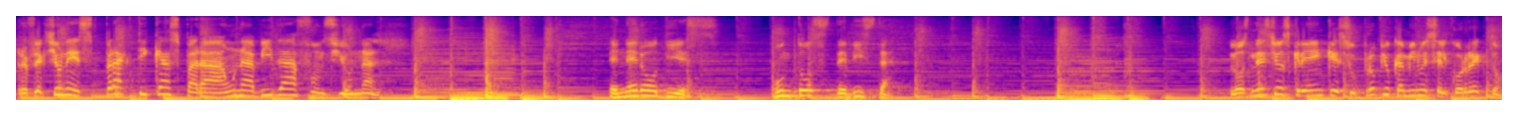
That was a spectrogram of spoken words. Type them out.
Reflexiones prácticas para una vida funcional. Enero 10. Puntos de vista. Los necios creen que su propio camino es el correcto,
